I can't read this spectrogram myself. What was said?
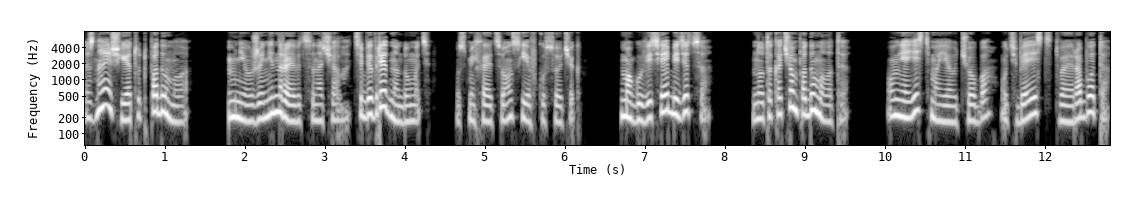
«Знаешь, я тут подумала. Мне уже не нравится начало. Тебе вредно думать?» — усмехается он, съев кусочек. «Могу ведь и обидеться». «Ну так о чем подумала ты?» У меня есть моя учеба, у тебя есть твоя работа.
